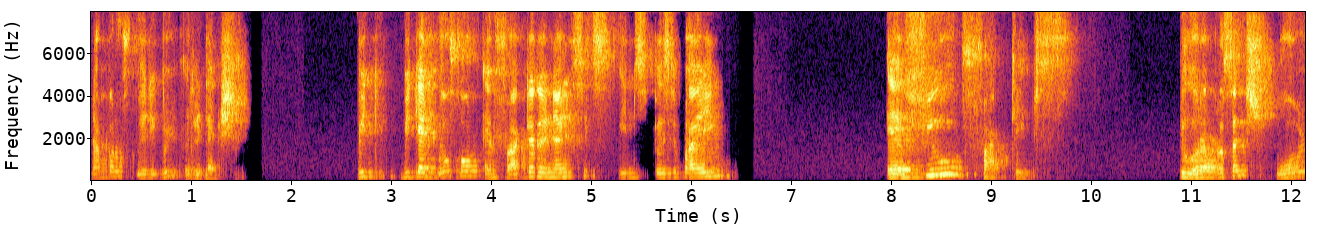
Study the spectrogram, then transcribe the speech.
number of variable reduction. We, we can go for a factor analysis in specifying a few factors to represent all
